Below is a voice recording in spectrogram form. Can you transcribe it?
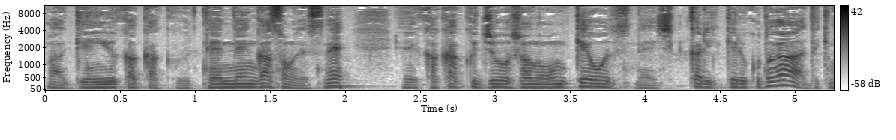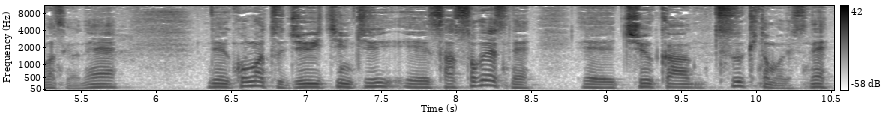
まあ、原油価格、天然ガスのですね、えー、価格上昇の恩恵をですね、しっかり受けることができますよね。で、5月11日、えー、早速ですね、えー、中間、通期ともですね、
